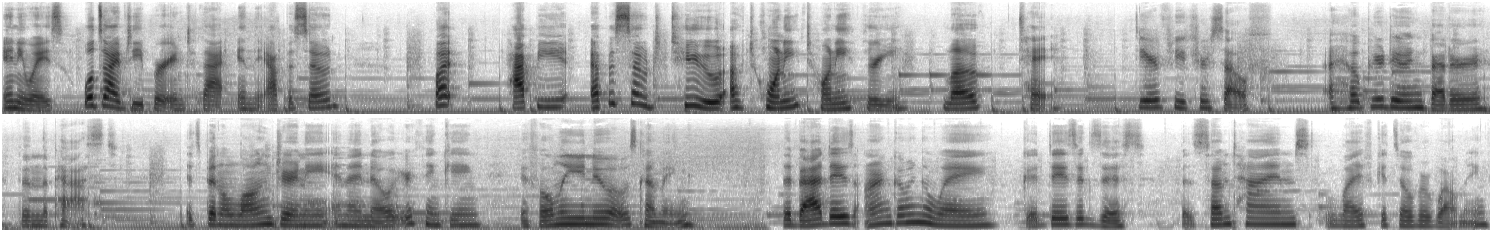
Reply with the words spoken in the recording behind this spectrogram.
Anyways, we'll dive deeper into that in the episode. But happy episode 2 of 2023. Love, Tay. Dear future self, I hope you're doing better than the past. It's been a long journey, and I know what you're thinking. If only you knew what was coming. The bad days aren't going away, good days exist, but sometimes life gets overwhelming.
